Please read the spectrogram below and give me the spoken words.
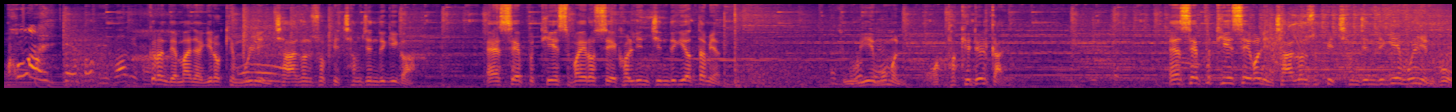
콩 아니에요? 대박이다. 그런데 만약 이렇게 물린 작은 소피 참진드기가 SFTS 바이러스에 걸린 진드기였다면 우리의 몸은 어떻게 될까요? SFTS에 걸린 작은 소피 참진드기에 물린 후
